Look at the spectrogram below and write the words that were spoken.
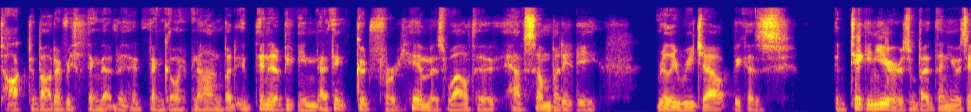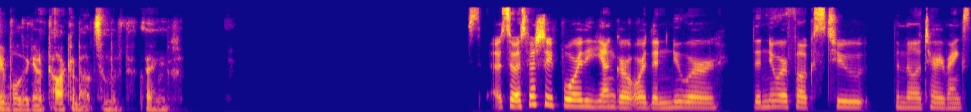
talked about everything that had been going on. But it ended up being, I think, good for him as well to have somebody really reach out because it taken years, but then he was able to kind of talk about some of the things. So, especially for the younger or the newer, the newer folks to the military ranks,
